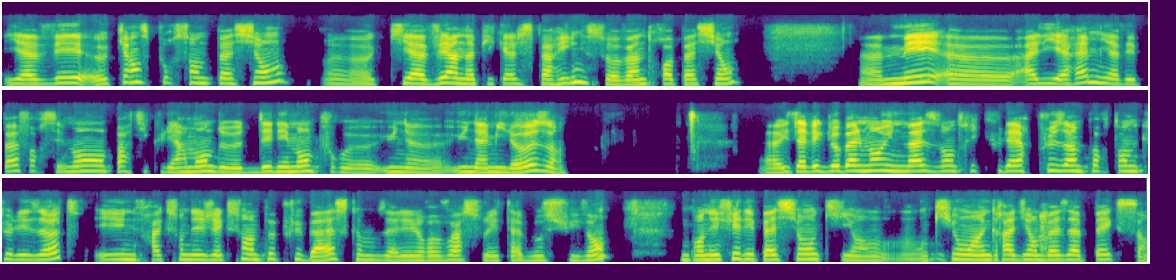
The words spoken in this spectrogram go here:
il y avait 15% de patients qui avaient un apical sparring, soit 23 patients. mais à l'IRM, il n'y avait pas forcément particulièrement d'éléments pour une amylose. Euh, ils avaient globalement une masse ventriculaire plus importante que les autres et une fraction d'éjection un peu plus basse, comme vous allez le revoir sur les tableaux suivants. Donc, en effet, les patients qui ont, un gradient bas-apex euh,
